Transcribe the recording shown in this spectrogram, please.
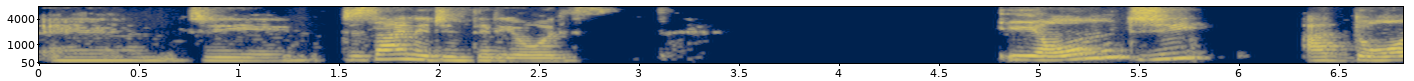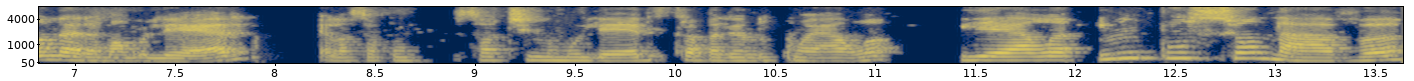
é, de design de interiores. E onde a dona era uma mulher, ela só, só tinha mulheres trabalhando com ela, e ela impulsionava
